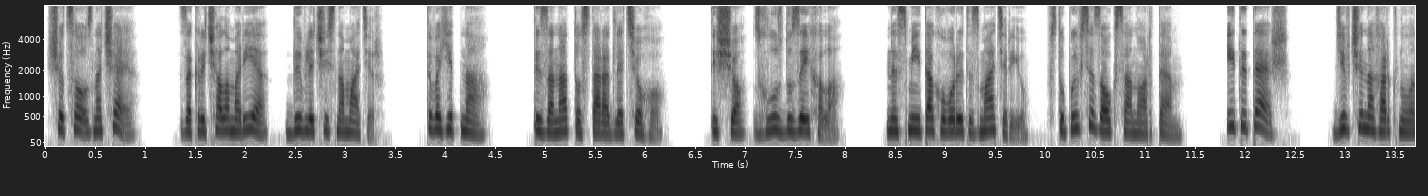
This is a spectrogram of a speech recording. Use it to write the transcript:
Що це означає? закричала Марія, дивлячись на матір. Ти вагітна. Ти занадто стара для цього. Ти що, з глузду зейхала? Не смій так говорити з матір'ю, вступився за Оксану Артем. І ти теж. Дівчина гаркнула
